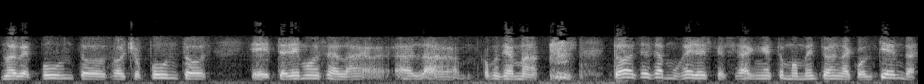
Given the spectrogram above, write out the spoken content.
nueve puntos, ocho puntos. Eh, tenemos a la, a la, ¿cómo se llama? Esas mujeres que están en estos momentos en la contienda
